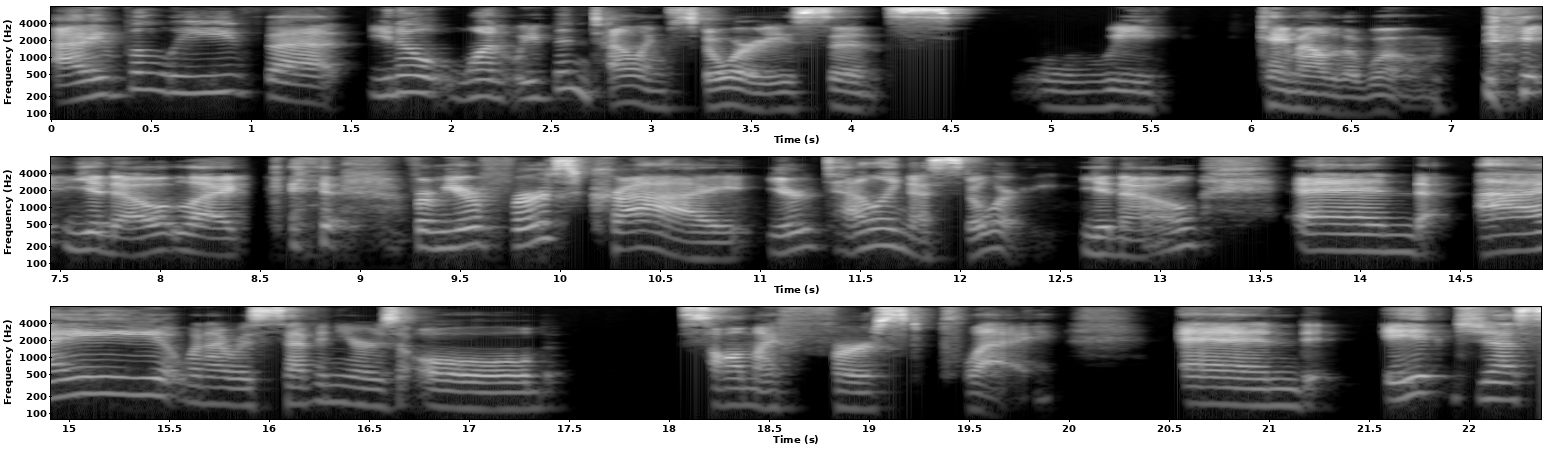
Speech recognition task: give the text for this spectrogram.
I believe that, you know, one, we've been telling stories since we came out of the womb. you know, like from your first cry, you're telling a story you know? And I, when I was seven years old, saw my first play. And it just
